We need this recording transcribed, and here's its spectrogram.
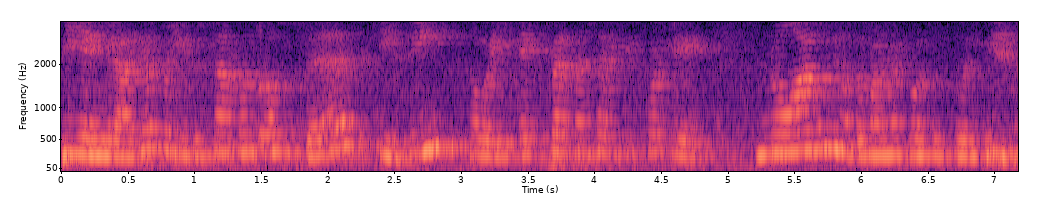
Bien, gracias, feliz de estar con todos ustedes. Y sí, soy experta en selfies porque no hago sino tomarme fotos todo el día.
